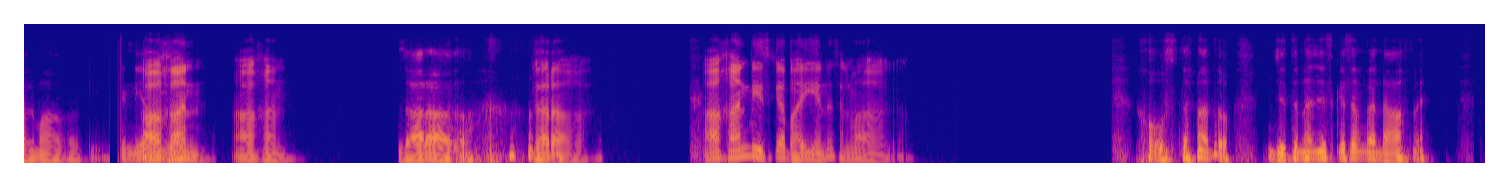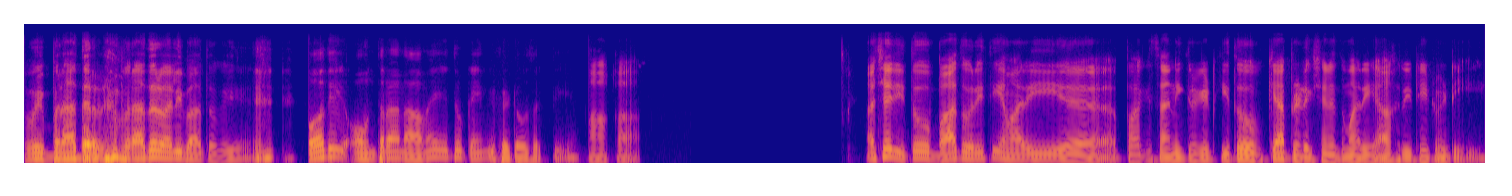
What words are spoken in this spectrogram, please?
سلمہ آغا کی۔ انڈیا آغا خان آغا خان۔ زارا آغا زارا آغا آغا خان بھی اس کا بھائی ہے نا سلمہ آغا کا اس طرح تو جتنا جس قسم کا نام ہے۔ وہی برادر برادر والی بات ہو گئی ہے۔ بہت ہی اونترا نام ہے یہ تو کہیں بھی فٹ ہو سکتی ہے۔ آقا۔ اچھا جی تو بات ہو رہی تھی ہماری پاکستانی کرکٹ کی تو کیا پریڈکشن ہے تمہاری آخری ٹی ٹوینٹی کی؟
